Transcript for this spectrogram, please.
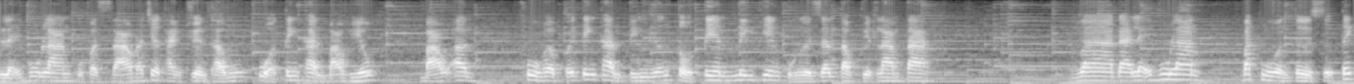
lễ Vu Lan của Phật giáo đã trở thành truyền thống của tinh thần báo hiếu, báo ân, phù hợp với tinh thần tín ngưỡng tổ tiên linh thiêng của người dân tộc Việt Nam ta. Và đại lễ Vu Lan bắt nguồn từ sự tích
